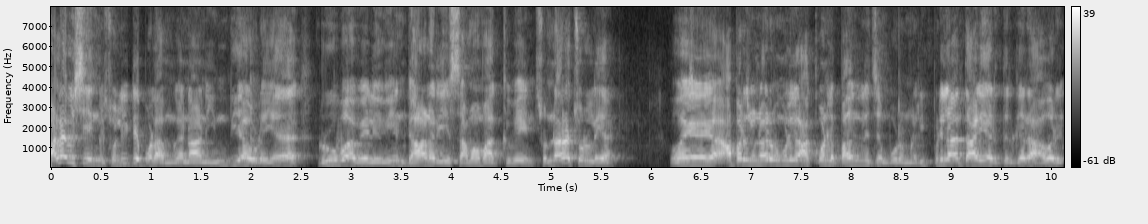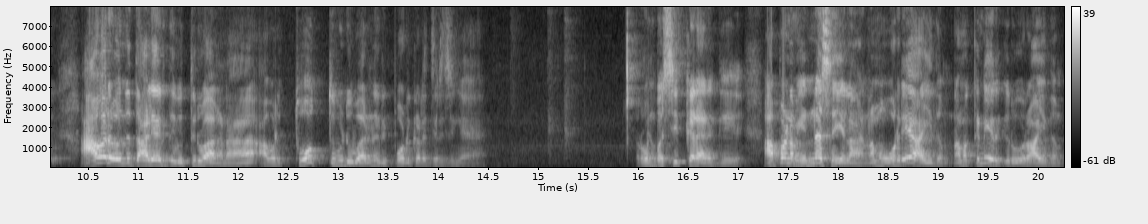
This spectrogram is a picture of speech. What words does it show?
பல விஷயங்கள் சொல்லிகிட்டே போகலாமுங்க நான் இந்தியாவுடைய ரூபா வேலையையும் டாலரையும் சமமாக்குவேன். சொன்னாரா சொல்லலையா? ஓ, அப்புறம் சொன்னார் உங்களுக்கு அக்கௌண்ட்டில் பதினஞ்சு லட்சம் போடணும். இப்படிலாம் தாலி அறுத்துருக்காரு அவர். அவர் வந்து தாலி அறுத்து வித்துருவாங்கன்னா அவர் தோத்து விடுவார்னு ரிப்போர்ட் கிடச்சிருச்சுங்க. ரொம்ப சிக்கலாக இருக்குது அப்போ நம்ம என்ன செய்யலாம்? நம்ம ஒரே ஆயுதம். நமக்குன்னே இருக்கிற ஒரு ஆயுதம்.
